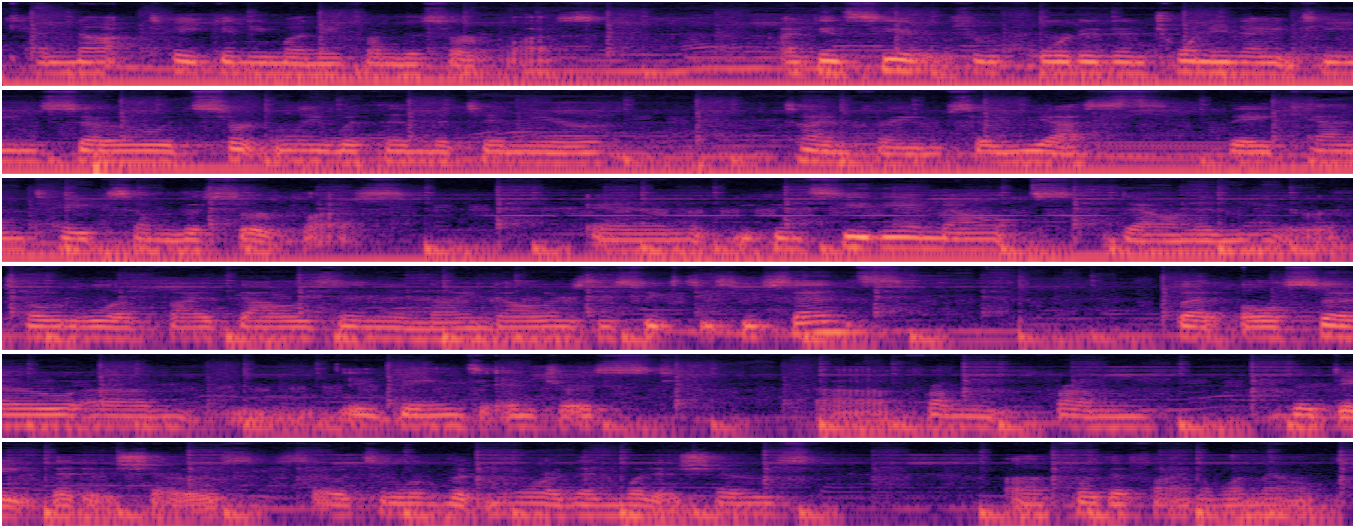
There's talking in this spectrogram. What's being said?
cannot take any money from the surplus. I can see it was reported in 2019, so it's certainly within the 10 year time frame. So yes, they can take some of the surplus and you can see the amounts down in here. A total of $5,009.62, but also um, it gains interest uh, from, from the date that it shows. So it's a little bit more than what it shows uh, for the final amount.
